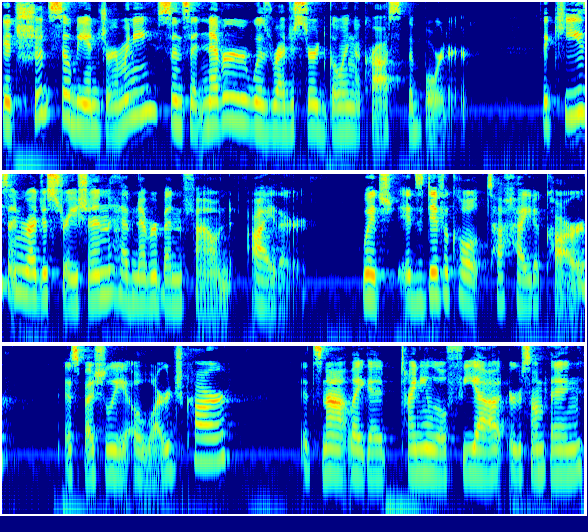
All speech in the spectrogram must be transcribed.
it should still be in Germany since it never was registered going across the border. The keys and registration have never been found either, which it's difficult to hide a car, especially a large car. It's not like a tiny little Fiat or something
